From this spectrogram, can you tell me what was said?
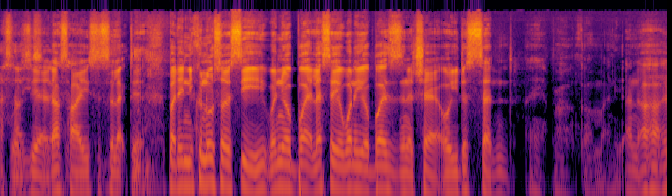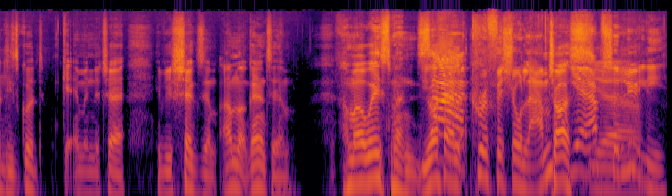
that's how was you yeah. That's it. how I used to select it. But then you can also see when your boy, let's say one of your boys is in a chair, or you just send, hey bro, go on man, and I heard he's mm. good. Get him in the chair. If he shags him, I'm not going to him. I'm a waste man. Your hair, Sacrificial lamb. Trust. Yeah, Yeah. absolutely.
